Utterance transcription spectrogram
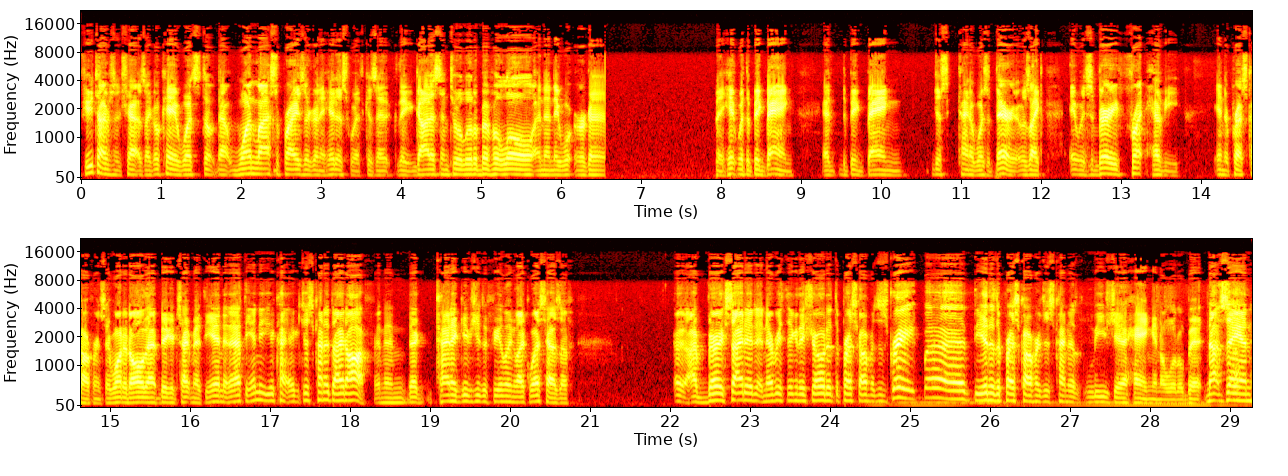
few times in the chat. I was like, okay, what's the, that one last surprise they're going to hit us with? Because they, they got us into a little bit of a lull, and then they were going to hit with a big bang, and the big bang just kind of wasn't there. It was like it was very front heavy in the press conference. They wanted all that big excitement at the end, and at the end, you kind of, it just kind of died off, and then that kind of gives you the feeling like Wes has of. Uh, I'm very excited, and everything they showed at the press conference is great, but the end of the press conference just kind of leaves you hanging a little bit. Not saying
